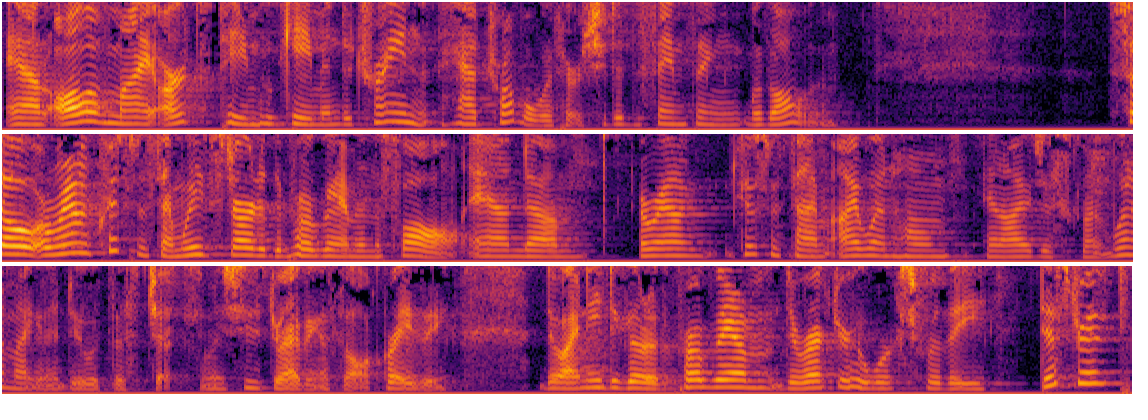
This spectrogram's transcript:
And all of my arts team who came in to train had trouble with her. She did the same thing with all of them. So around Christmas time, we started the program in the fall, and um, around Christmas time, I went home and I was just going, "What am I going to do with this chick? I mean, she's driving us all crazy. Do I need to go to the program director who works for the district?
